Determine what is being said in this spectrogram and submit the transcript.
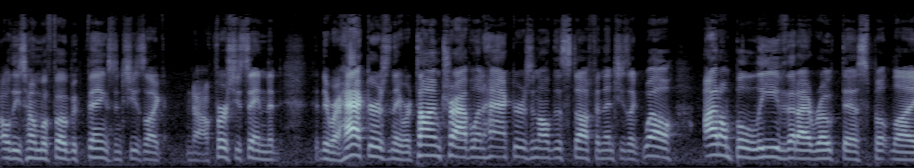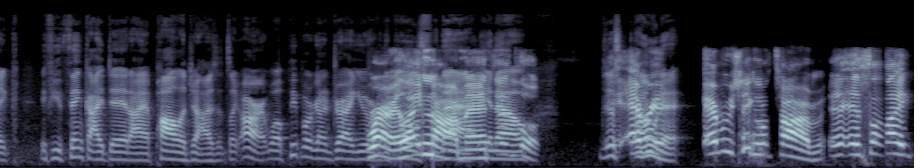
all these homophobic things, and she's like, no. First, she's saying that they were hackers and they were time traveling hackers and all this stuff, and then she's like, well, I don't believe that I wrote this, but like, if you think I did, I apologize. It's like, all right, well, people are gonna drag you right, like, nah, that, man. You know? Look, just every, own it. Every single time, it's like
